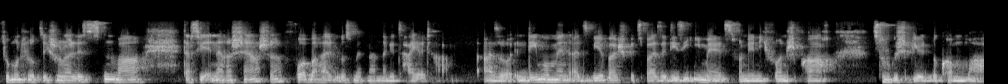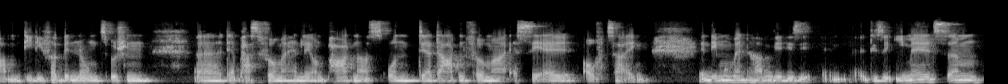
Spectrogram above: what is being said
45 Journalisten war, dass wir in der Recherche vorbehaltlos miteinander geteilt haben. Also in dem Moment, als wir beispielsweise diese E-Mails, von denen ich vorhin sprach, zugespielt bekommen haben, die die Verbindung zwischen äh, der Passfirma Henley und Partners und der Datenfirma SCL aufzeigen. In dem Moment haben wir diese diese E-Mails ähm,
